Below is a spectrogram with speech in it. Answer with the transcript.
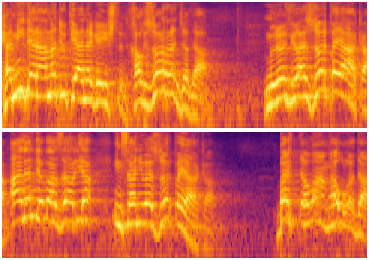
کەمی دەرامەت و پیانەگەیشتن خەڵک زۆر ڕەنجەدا مرۆڤ وای زۆر پیاکە ئالم بێ بازاڕە ئینسانی وای زۆر پیاکە بەردەوام هەوڵەدا،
